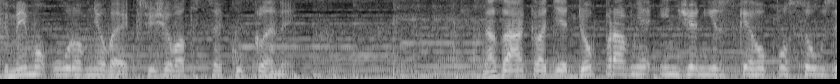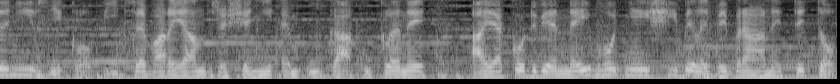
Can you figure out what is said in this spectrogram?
k mimoúrovňové křižovatce Kukleny. Na základě dopravně inženýrského posouzení vzniklo více variant řešení MUK Kukleny a jako dvě nejvhodnější byly vybrány tyto.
